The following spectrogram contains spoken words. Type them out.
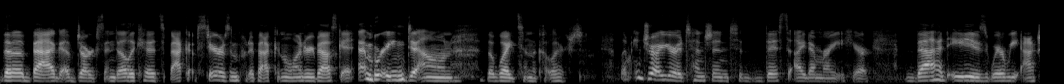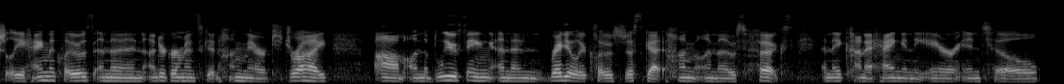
the bag of darks and delicates back upstairs and put it back in the laundry basket and bring down the whites and the colors. Let me draw your attention to this item right here. That is where we actually hang the clothes and then undergarments get hung there to dry um, on the blue thing and then regular clothes just get hung on those hooks and they kind of hang in the air until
